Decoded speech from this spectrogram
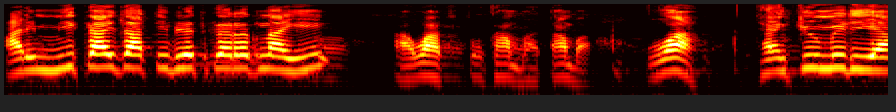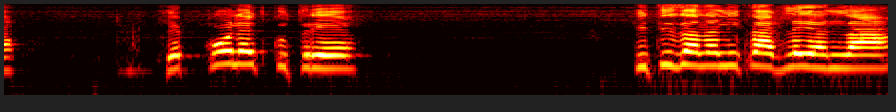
आणि मी काय जातीभेद करत नाही? हा. वाचतो. थांबा थांबा. वा. थँक्यू मीडिया हे कोण आहेत कुत्रे? किती जणांनी काढलं यांना?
